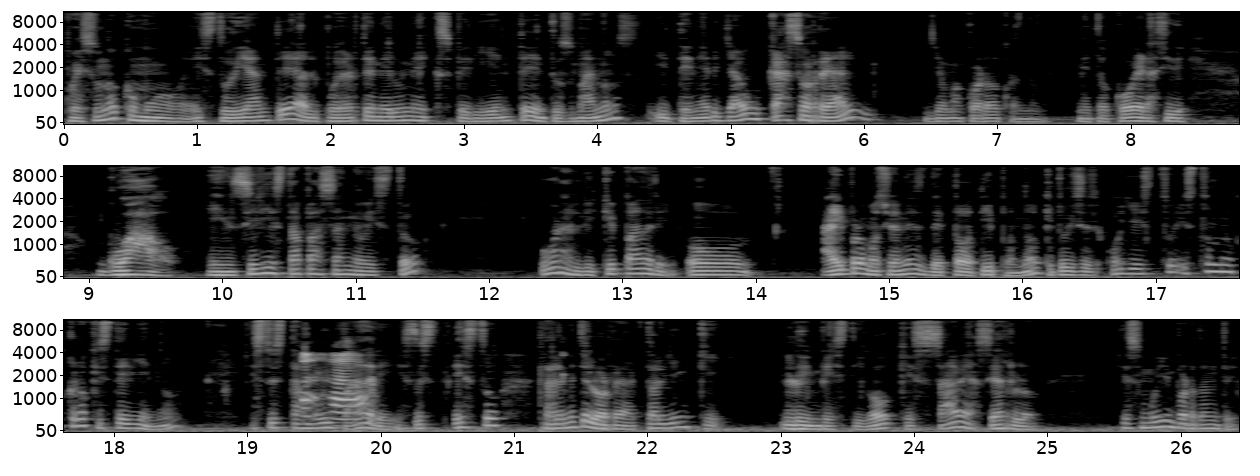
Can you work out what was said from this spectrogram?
pues uno como estudiante al poder tener un expediente en tus manos y tener ya un caso real, yo me acuerdo cuando me tocó era así de, wow, ¿en serio está pasando esto? Órale, qué padre. O hay promociones de todo tipo, ¿no? Que tú dices, oye, esto, esto no creo que esté bien, ¿no? Esto está muy padre. Esto, esto realmente lo redactó alguien que lo investigó, que sabe hacerlo. Es muy importante.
